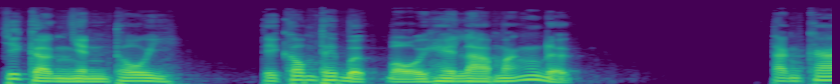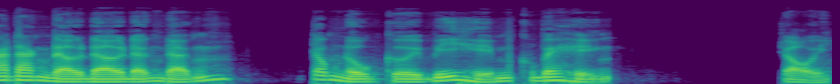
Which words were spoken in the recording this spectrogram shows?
Chỉ cần nhìn thôi, Thì không thể bực bội hay la mắng được. Thằng Kha đang đờ đờ đẫn đẫn Trong nụ cười bí hiểm của bé Hiện Rồi,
